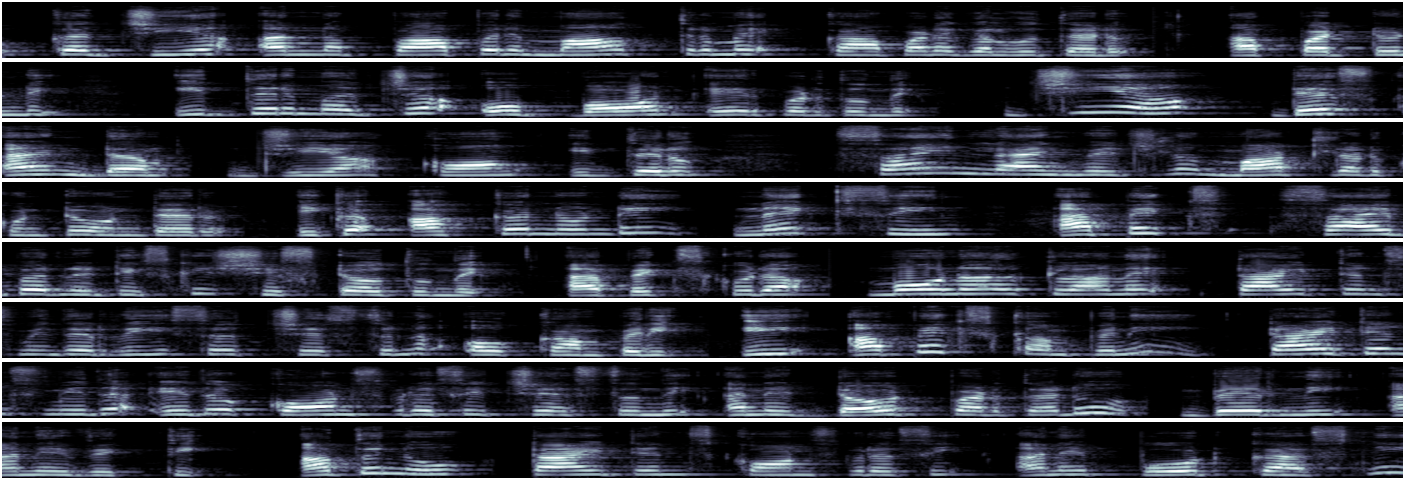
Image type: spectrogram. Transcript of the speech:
ఒక్క జియా అన్న పాపని మాత్రమే కాపాడగలుగుతాడు. అప్పటి నుండి ఇద్దరి మధ్య ఓ బాండ్ ఏర్పడుతుంది. Jia deaf and dumb. Jia Kong ఇద్దరు సైన్ లాంగ్వేజ్లో మాట్లాడుకుంటూ ఉంటారు. ఇక అక్కడ నుండి నెక్స్ట్ సీన్ అపెక్స్ సైబర్నెటిక్స్కి షిఫ్ట్ అవుతుంది. అపెక్స్ కూడా మోనార్క్ లానే టైటన్స్ మీద రీసెర్చ్ చేస్తున్న ఓ కంపెనీ ఈ అపెక్స్ కంపెనీ టైటన్స్ మీద ఏదో కాన్స్పిరసీ చేస్తుంది అనే డౌట్ పడతాడు బెర్నీ అనే వ్యక్తి. అతను టైటన్స్ కాన్స్పిరసీ అనే పోడ్కాస్ట్ని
